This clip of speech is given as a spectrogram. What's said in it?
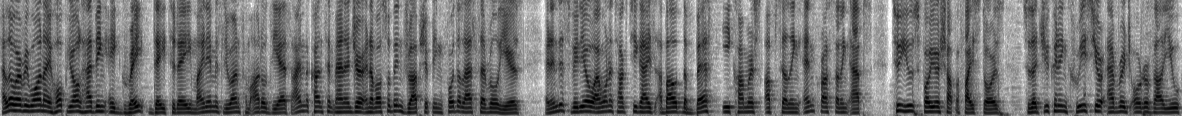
Hello everyone, I hope you're all having a great day today. My name is Liran from AutoDS. I'm the content manager and I've also been dropshipping for the last several years. And in this video, I want to talk to you guys about the best e-commerce upselling and cross-selling apps to use for your Shopify stores so that you can increase your average order value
